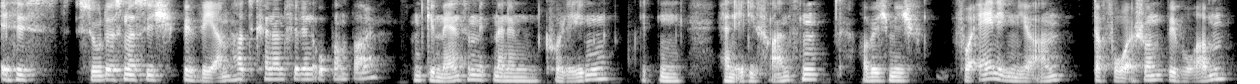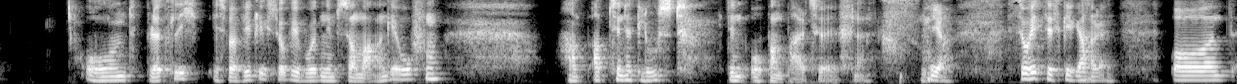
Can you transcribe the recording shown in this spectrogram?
Es ist so, dass man sich bewerben hat können für den Opernball und gemeinsam mit meinen Kollegen, mit dem Herrn Edi Franzen, habe ich mich vor einigen Jahren davor schon beworben und plötzlich, es war wirklich so, wir wurden im Sommer angerufen, hab, habt ihr nicht Lust, den Opernball zu öffnen? Ja, so ist es gegangen. Und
